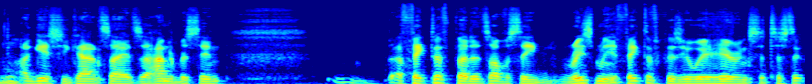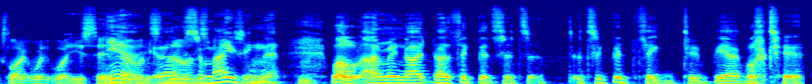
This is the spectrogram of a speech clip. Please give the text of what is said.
yep. Mm. I guess you can't say it's hundred percent effective, but it's obviously reasonably effective because you were hearing statistics like what you said. Yeah, No one's- yeah, no it's amazing mm. that. Well, I mean, I, I think it's it's a, it's a good thing to be able to.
